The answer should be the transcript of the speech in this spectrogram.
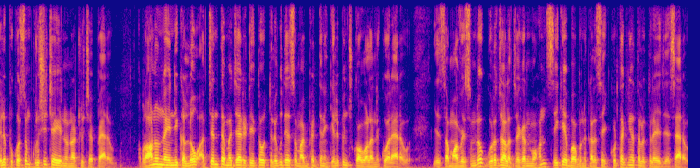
గెలుపు కోసం కృషి చేయనున్నట్లు చెప్పారు. రానున్న ఎన్నికల్లో అత్యంత మెజారిటీతో తెలుగుదేశం అభ్యర్థిని గెలిపించుకోవాలని కోరారు. ఈ సమావేశంలో గురజాల జగన్మోహన్ సీకే బాబును కలిసి కృతజ్ఞతలు తెలియజేశారు.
